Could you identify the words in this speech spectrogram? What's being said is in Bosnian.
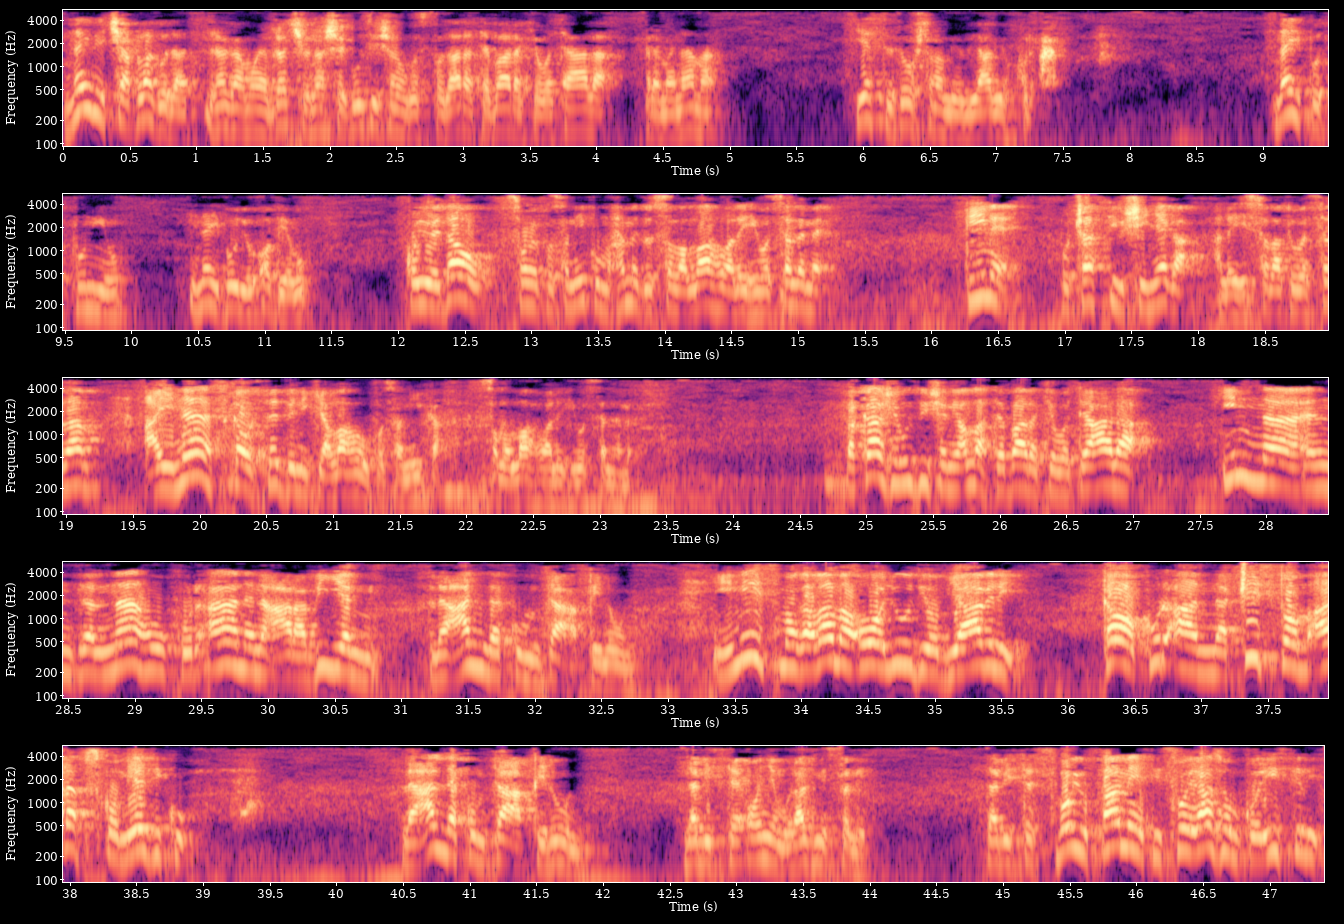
Najveća blagodat, draga moja braćo, našeg uzvišenog gospodara Tebara wa ta'ala prema nama, jeste to što nam je objavio Kur'an. Najpotpuniju i najbolju objavu koju je dao svome poslaniku Muhammedu sallallahu alaihi wasallame time počastivši njega alaihi salatu wasalam a i nas kao sledbenike Allahovog poslanika sallallahu alaihi wasallame pa kaže uzvišeni Allah tebarake wa ta'ala inna أنزلناه قرآنا عربيا لعلكم ta'qilun. I mi smo ga vama o ljudi objavili kao Kur'an na čistom arapskom jeziku. La'allakum ta'qilun. Da biste o njemu razmislili. Da biste svoju pamet i svoj razum koristili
